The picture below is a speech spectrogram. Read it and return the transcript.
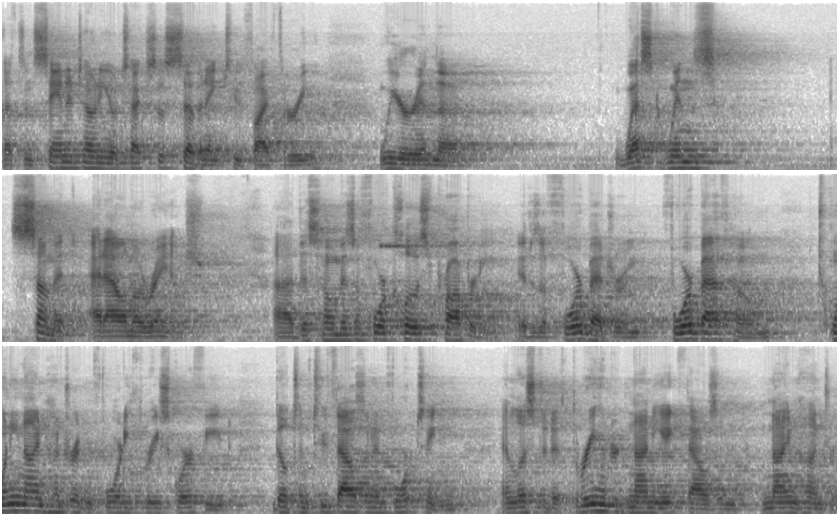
That's in San Antonio, Texas, 78253. We are in the West Winds Summit at Alamo Ranch. Uh, this home is a foreclosed property. It is a four bedroom, four bath home 2,943 square feet, built in 2014, and listed at 398,900.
